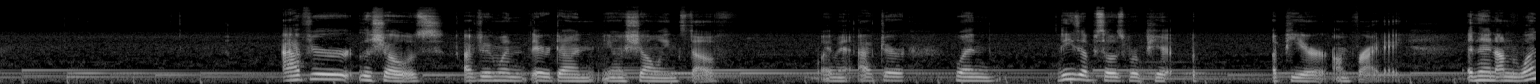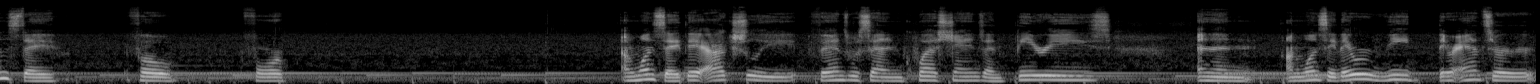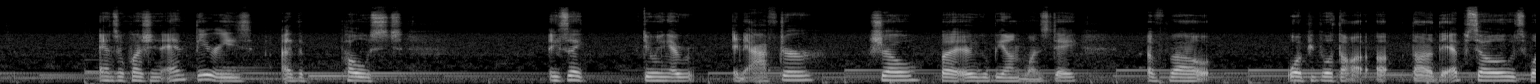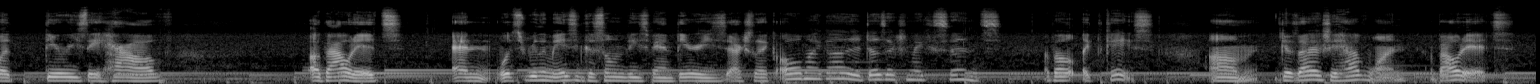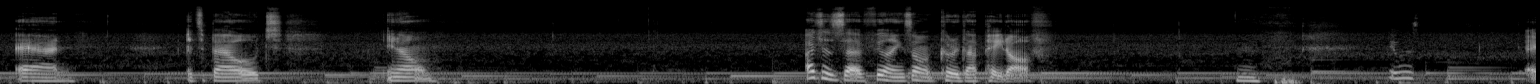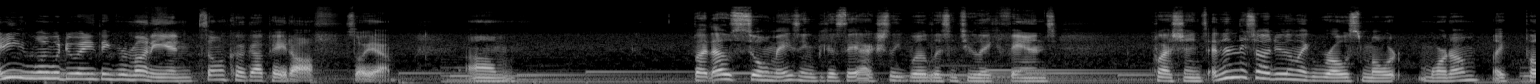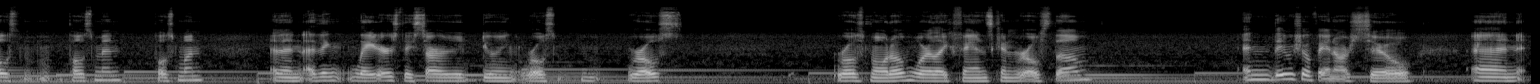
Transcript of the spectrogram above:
after the shows, after when they're done, you know, showing stuff. Wait a minute. After when these episodes will appear, appear on Friday, and then on Wednesday, for for on Wednesday, they actually fans were sending questions and theories, and then on Wednesday they were read their answer answer questions and theories at the post. It's like doing a an after show, but it will be on Wednesday. about what people thought uh, thought of the episodes, what theories they have about it. And what's really amazing because some of these fan theories actually like, oh my god, it does actually make sense about like the case. Um, because I actually have one about it, and it's about you know. I just have a feeling someone could have got paid off. It was anyone would do anything for money, and someone could have got paid off. So yeah, um, but that was so amazing because they actually would listen to like fans' questions, and then they started doing like roast mortem, like post postman postman, and then I think later they started doing roast roast roast mortem where like fans can roast them and they would show fan arts too. And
